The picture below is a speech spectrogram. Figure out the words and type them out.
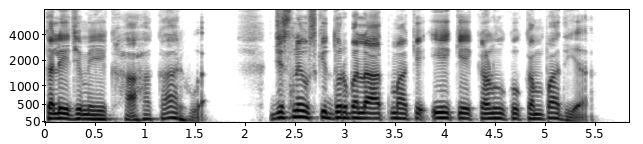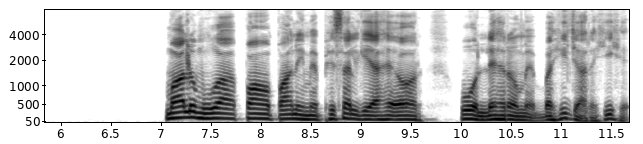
कलेज में एक हाहाकार हुआ, जिसने उसकी दुर्बल आत्मा के एक एक कणु को कंपा दिया। मालूम हुआ पाँव पानी में फिसल गया है और वो लहरों में बही जा रही है।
